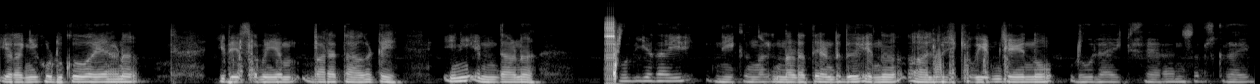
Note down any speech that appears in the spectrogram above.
ഇറങ്ങി കൊടുക്കുകയാണ്. ഇതേ സമയം ഭരത്താകട്ടെ ഇനി എന്താണ് പുതിയതായി നീക്കങ്ങൾ നടത്തേണ്ടത് എന്ന് ആലോചിക്കുകയും ചെയ്യുന്നു. Do like share and subscribe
